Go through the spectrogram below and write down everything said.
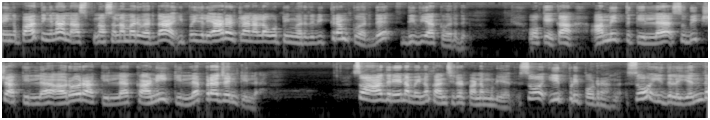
நீங்கள் பார்த்தீங்கன்னா நான் நான் சொன்ன மாதிரி வருதா? இப்போ இதில் யார் இருக்கலாம் நல்லா ஓட்டிங் வருது? விக்ரம்க்கு வருது திவ்யாவுக்கு வருது. ஓகேக்கா அமித்துக்கு இல்லை சுபிக்ஷாக்கு இல்லை அரோராக்கு இல்லை கனிக்கு இல்லை பிரஜன்க்கு இல்லை. ஸோ ஆதிரையை நம்ம இன்னும் கன்சிடர் பண்ண முடியாது. ஸோ இப்படி போடுறாங்க. ஸோ இதில் எந்த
